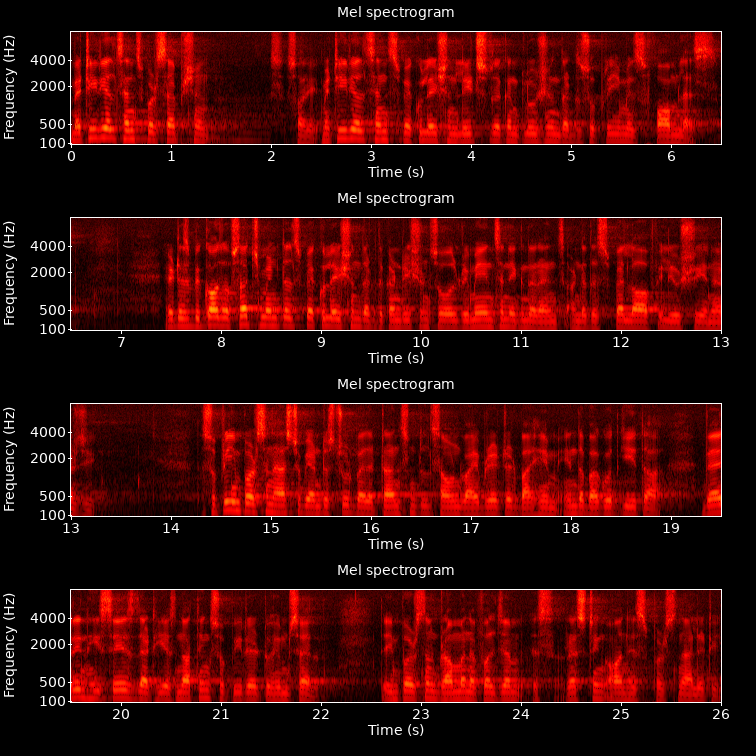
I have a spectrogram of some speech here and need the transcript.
Material sense perception, sorry, material sense speculation leads to the conclusion that the Supreme is formless. It is because of such mental speculation that the conditioned soul remains in ignorance under the spell of illusory energy. The Supreme Person has to be understood by the transcendental sound vibrated by him in the Bhagavad Gita, wherein he says that he has nothing superior to himself. The impersonal Brahman Effulgence is resting on his personality.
